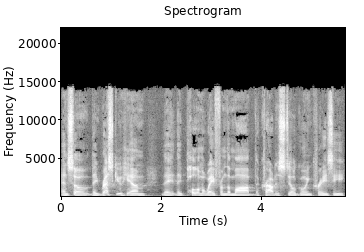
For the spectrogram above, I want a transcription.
And so they rescue him, they, they pull him away from the mob. The crowd is still going crazy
